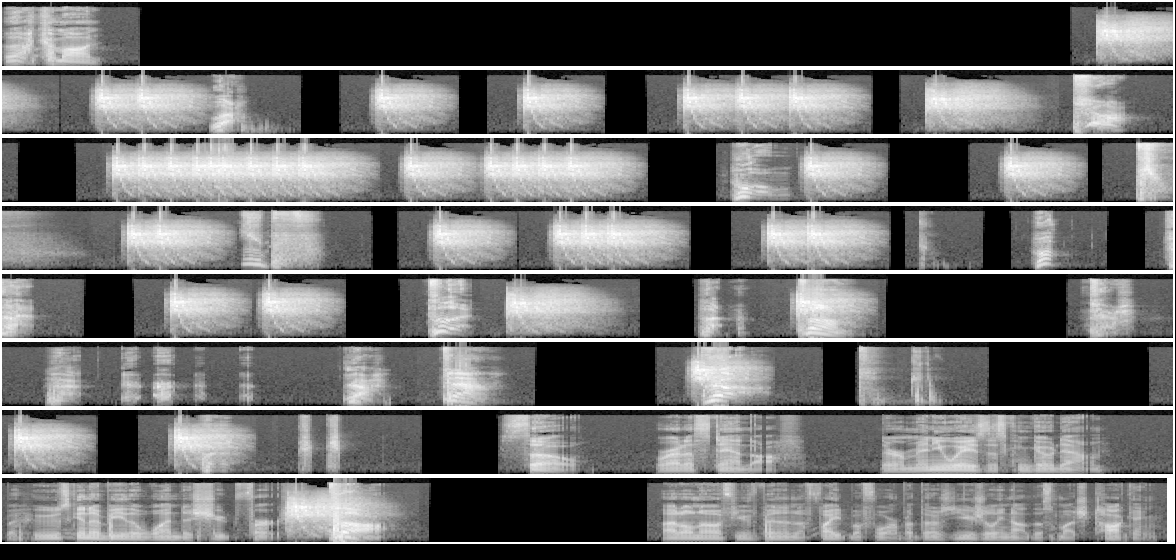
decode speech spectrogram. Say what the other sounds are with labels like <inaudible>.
Ah, come on. Wah. Whoa. So, we're at a standoff. There are many ways this can go down, but who's gonna be the one to shoot first? <laughs> I don't know if you've been in a fight before, but there's usually not this much talking.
